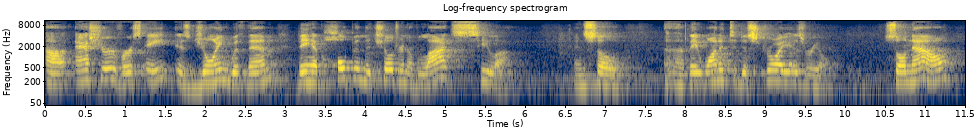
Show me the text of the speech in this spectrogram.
Uh, Ashur, verse 8, is joined with them. They have hope in the children of Lot, Selah. And so they wanted to destroy Israel. So now,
